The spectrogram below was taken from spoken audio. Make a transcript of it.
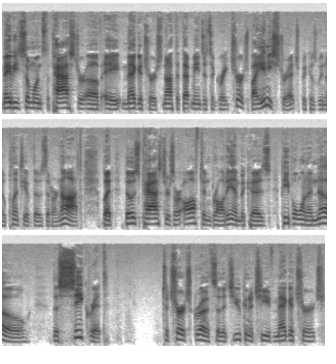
maybe someone's the pastor of a megachurch. Not that that means it's a great church by any stretch, because we know plenty of those that are not. But those pastors are often brought in because people want to know the secret to church growth so that you can achieve megachurch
